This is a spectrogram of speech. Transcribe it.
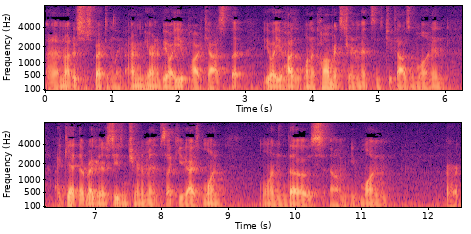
I'm not disrespecting. Like I'm here on a BYU podcast, but BYU hasn't won a conference tournament since 2001, and I get that regular season tournaments like you guys won won those. Um, you won, or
